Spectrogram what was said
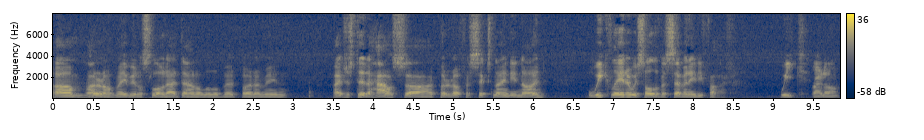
um, I don't know. Maybe it'll slow that down a little bit. But I mean, I just did a house. Uh, I put it up for six ninety nine. A week later, we sold it for seven eighty five. Week. Right on.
